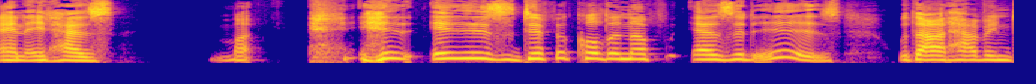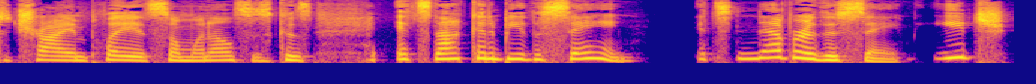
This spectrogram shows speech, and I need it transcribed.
And it has my, it, it is difficult enough as it is without having to try and play as someone else's because it's not going to be the same. It's never the same. Each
